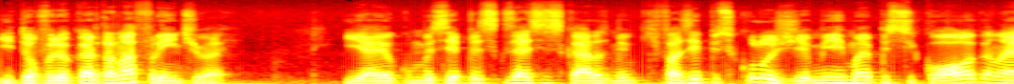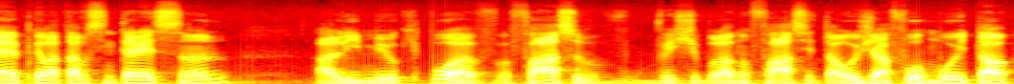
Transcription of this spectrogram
Então eu falei, eu quero estar na frente, velho. E aí eu comecei a pesquisar esses caras mesmo que faziam psicologia. Minha irmã é psicóloga, na época ela tava se interessando. Ali meio que, pô, faço vestibular, não faço e tal, ou já formou e tal.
